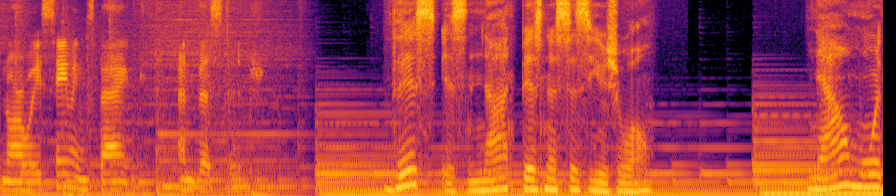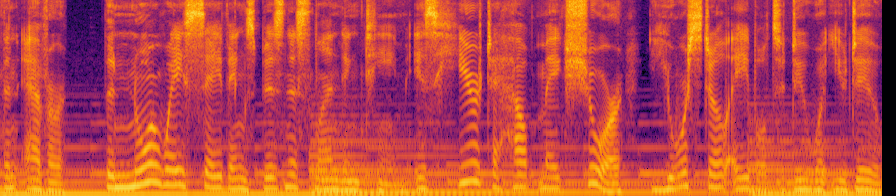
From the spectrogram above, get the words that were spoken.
Norway Savings Bank, and Vistage. This is not business as usual. Now more than ever, the Norway Savings Business Lending Team is here to help make sure you're still able to do what you do.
